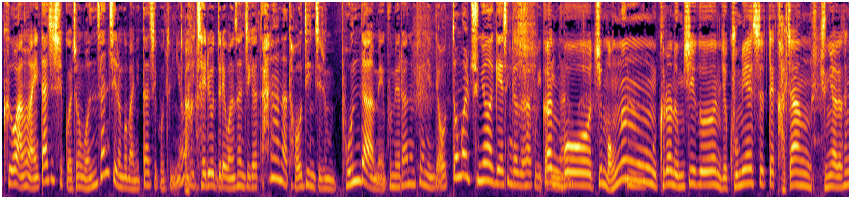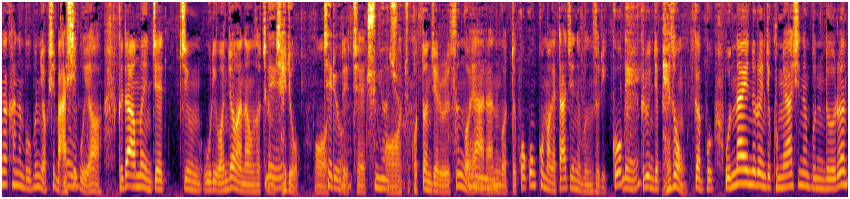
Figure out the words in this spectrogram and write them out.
그거 아마 많이 따지실 거예요. 저는 원산지 이런 거 많이 따지거든요. 이 재료들의 원산지가 하나하나 다 어딘지 좀 본 다음에 구매를 하는 편인데 어떤 걸 중요하게 생각을 하고 있나요? 그러니까 뭐 지금 먹는 그런 음식은 이제 구매했을 때 가장 중요하게 생각하는 부분 역시 맛이고요. 그 다음은 이제 지금 우리 원정 아나운서처럼 네. 재료, 어, 재료. 도대체 중요하죠. 어, 어떤 재료를 쓴 거야라는 것들 꼭 꼼꼼하게 따지는 분들이 있고, 네. 그리고 이제 배송, 그러니까 뭐 온라인으로 이제 구매하시는 분들은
